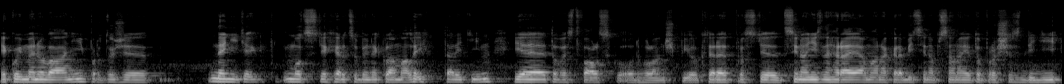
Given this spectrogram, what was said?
jako jmenování, protože není těch, moc těch her, co by neklamali tady tím, je to Westfalsko od Holland Spiel, které prostě si na nic nehraje a má na krabici napsané, je to pro šest lidí,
